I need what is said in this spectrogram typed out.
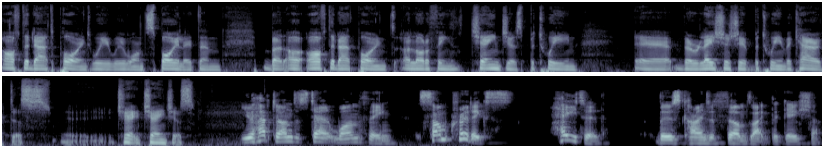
after that point we we won't spoil it. And but uh, after that point a lot of things changes between uh, the relationship between the characters uh, ch- changes. You have to understand one thing. Some critics hated those kinds of films like the geisha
